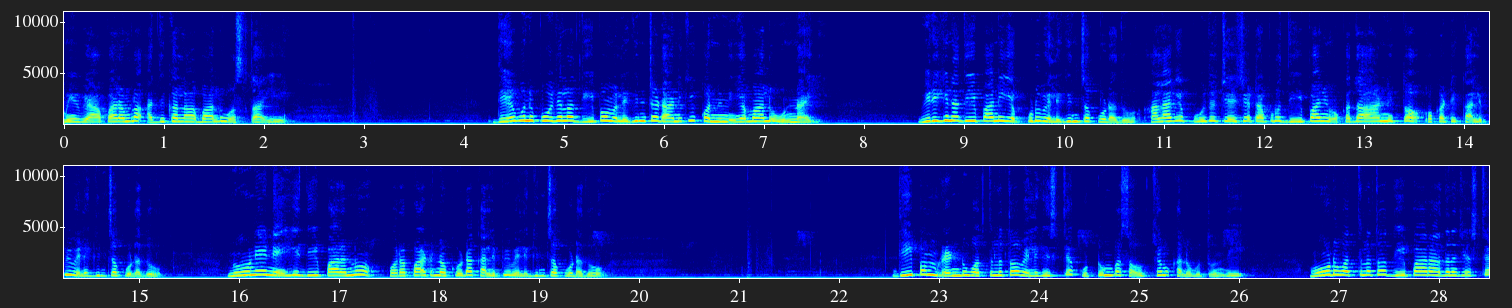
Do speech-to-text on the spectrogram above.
మీ వ్యాపారంలో అధిక లాభాలు వస్తాయి. దేవుని పూజలో దీపం వెలిగించడానికి కొన్ని నియమాలు ఉన్నాయి. విరిగిన దీపాన్ని ఎప్పుడు వెలిగించకూడదు. అలాగే పూజ చేసేటప్పుడు దీపాన్ని ఒకదానితో ఒకటి కలిపి వెలిగించకూడదు. నూనె నెయ్యి దీపాలను పొరపాటున కూడా కలిపి వెలిగించకూడదు. దీపం రెండు ఒత్తులతో వెలిగిస్తే కుటుంబ సౌఖ్యం కలుగుతుంది. మూడు వత్తులతో దీపారాధన చేస్తే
